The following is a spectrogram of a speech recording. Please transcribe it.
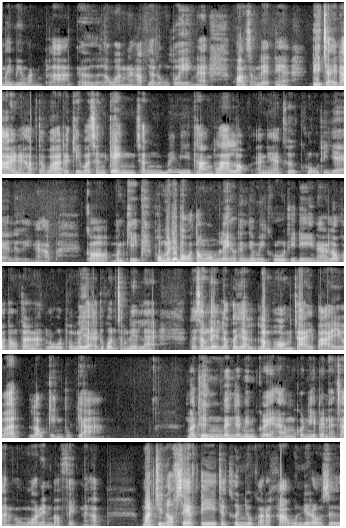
ไม่มีวันพลาด เออ ระวังนะครับ อย่าหลงตัวเองนะ ความสำเร็จเนี่ยดีใจได้นะครับ แต่ว่าถ้าคิดว่าฉันเก่ง ฉันไม่มีทางพลาดหรอก อันนี้คือครูที่แย่เลยนะครับ ก็บางทีผมไม่ได้บอกว่าต้องล้มเหลวถึงจะมีครูที่ดีนะ เราก็ต้องตระหนักรู้ ผมก็อยากให้ทุกคนสำเร็จแหละ แต่สำเร็จแล้วก็อย่าลำพองใจไปว่าเราเก่งทุกอย่าง มาถึงเบนจามินเกรแฮมคนนี้เป็นอาจารย์ของวอร์เรนบัฟเฟตนะครับ Margin of Safety จะขึ้นอยู่กับราคาหุ้นที่เราซื้อ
